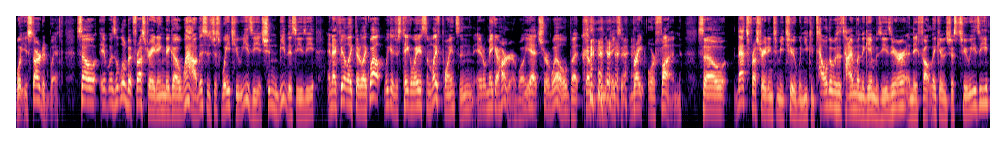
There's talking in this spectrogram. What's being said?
what you started with. So it was a little bit frustrating. They go, wow, this is just way too easy. It shouldn't be this easy. And I feel like they're like, well, we could just take away some life points and it'll make it harder. Well, yeah, it sure will, but doesn't mean it makes it right or fun. So that's frustrating to me too. When you could tell there was a time when the game was easier and they felt like it was just too easy,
